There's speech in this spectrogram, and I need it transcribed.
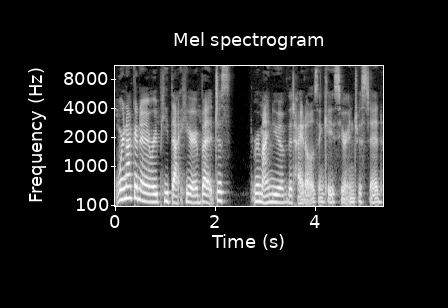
we're not going to repeat that here, but just remind you of the titles in case you're interested.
